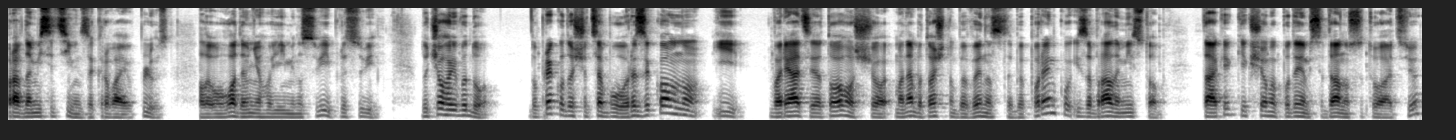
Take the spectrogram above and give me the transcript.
Правда, місяці він закриває в плюс, але угоди в нього є і мінусові, і плюсові. До чого й веду? До прикладу, що це було ризиковано і варіація того, що мене би точно би винесли би по ринку і забрали мій стоп. Так як, якщо ми подивимося дану ситуацію,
